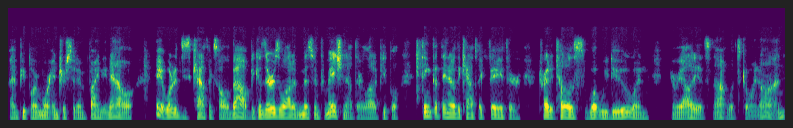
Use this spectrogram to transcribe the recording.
and people are more interested in finding out, hey, what are these Catholics all about? Because there is a lot of misinformation out there. A lot of people think that they know the Catholic faith or try to tell us what we do, when in reality, it's not what's going on.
